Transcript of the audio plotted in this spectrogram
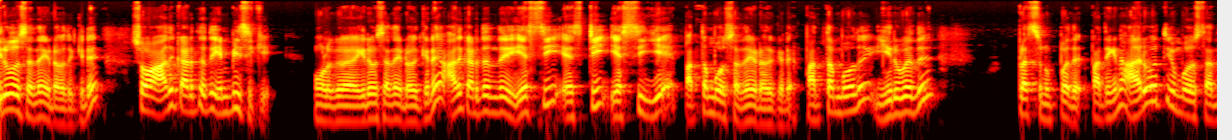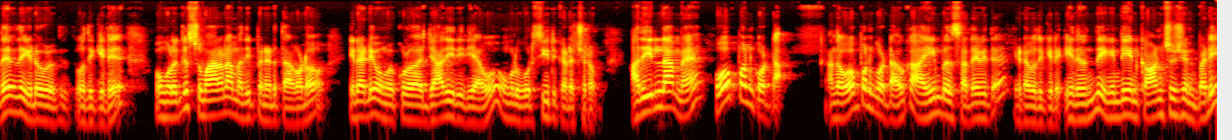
இருபது சதவீத இடஒதுக்கீடு. ஸோ அதுக்கு அடுத்தது எம்பிசிக்கு உங்களுக்கு இருபது சதவீத இடஒதுக்கீடு அதுக்கு அடுத்தது வந்து எஸ்சி எஸ்டி எஸ்சிஏ பத்தொம்போது சதவீத இடஒதுக்கீடு பத்தொம்போது இருபது ப்ளஸ் முப்பது. பார்த்தீங்கன்னா அறுபத்தி ஒம்பது சதவீத இட ஒதுக்கீடு. உங்களுக்கு சுமாரான மதிப்பெண் எடுத்தால் கூட இல்லாட்டி உங்கள் ஜாதி ரீதியாகவோ உங்களுக்கு ஒரு சீட்டு கிடச்சிடும் அது இல்லாமல் ஓப்பன் கோட்டா அந்த ஓப்பன் கோட்டாவுக்கு ஐம்பது சதவீத இடஒதுக்கீடு இது வந்து இந்தியன் கான்ஸ்டியூஷன் படி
